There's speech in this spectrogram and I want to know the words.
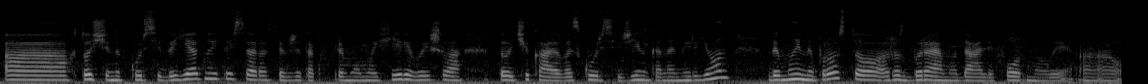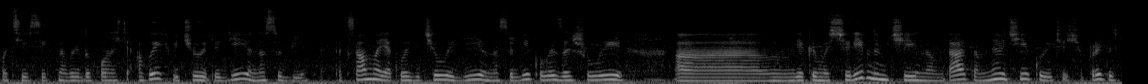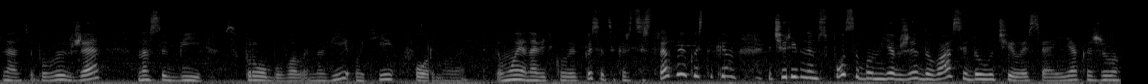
А хто ще не в курсі, доєднуйтеся. Раз я вже так в прямому ефірі вийшла, то чекаю вас в курсі Жінка на мільйон де ми не просто розберемо далі формули оці всіх нових духовностей, а ви їх відчуєте дію на собі. Так само, як ви відчули дію на собі, коли зайшли а, якимось чарівним чином, да, там, не очікуючи, що прийдуть фінанси, бо ви вже на собі спробували нові оті формули. Тому я навіть коли відписується, кажу, це ж треба якось таким чарівним способом, я вже до вас і долучилася. І я кажу.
